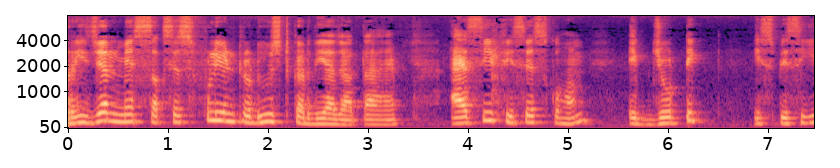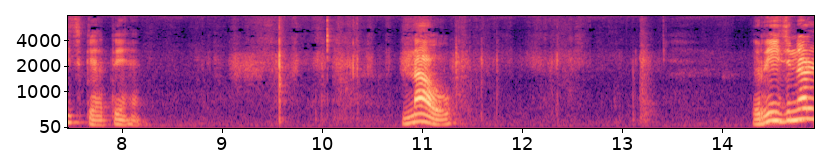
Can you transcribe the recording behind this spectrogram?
रीजन में सक्सेसफुली इंट्रोड्यूस्ड कर दिया जाता है ऐसी फिशेस को हम एक्जोटिक स्पीसीज कहते हैं now regional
